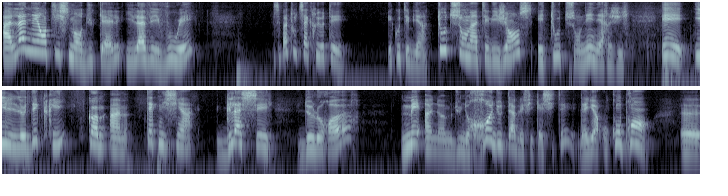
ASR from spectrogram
à l'anéantissement duquel il avait voué, c'est pas toute sa cruauté, écoutez bien, toute son intelligence et toute son énergie. Et il le décrit comme un technicien glacé de l'horreur, mais un homme d'une redoutable efficacité. D'ailleurs, on comprend euh,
